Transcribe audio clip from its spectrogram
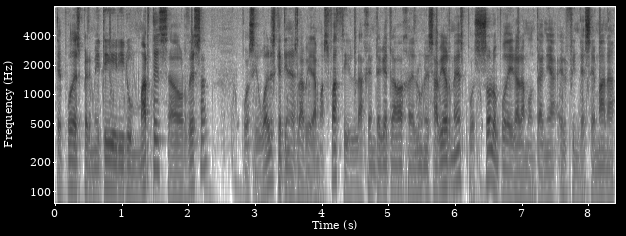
te puedes permitir ir un martes a Ordesa, pues igual es que tienes la vida más fácil. La gente que trabaja de lunes a viernes, pues solo puede ir a la montaña el fin de semana.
